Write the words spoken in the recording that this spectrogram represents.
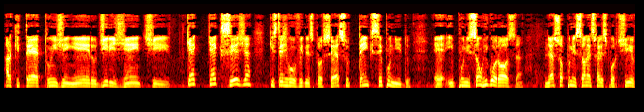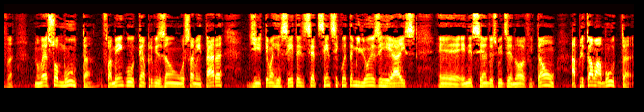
arquiteto, engenheiro, dirigente, quem quem é que seja que esteja envolvido nesse processo tem que ser punido. É, e punição rigorosa não é só punição na esfera esportiva, não é só multa. O Flamengo tem a previsão orçamentária de ter uma receita de 750 milhões de reais é, nesse ano de 2019. Então, aplicar uma multa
